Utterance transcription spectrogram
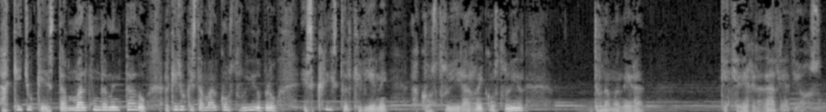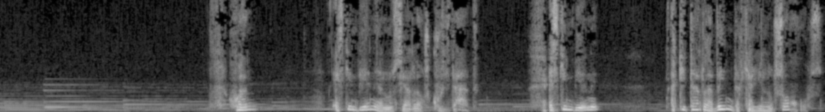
aquello que está mal fundamentado, aquello que está mal construido, pero es Cristo el que viene a construir, a reconstruir de una manera que quede agradable a Dios. Juan es quien viene a anunciar la oscuridad, es quien viene a quitar la venda que hay en los ojos.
